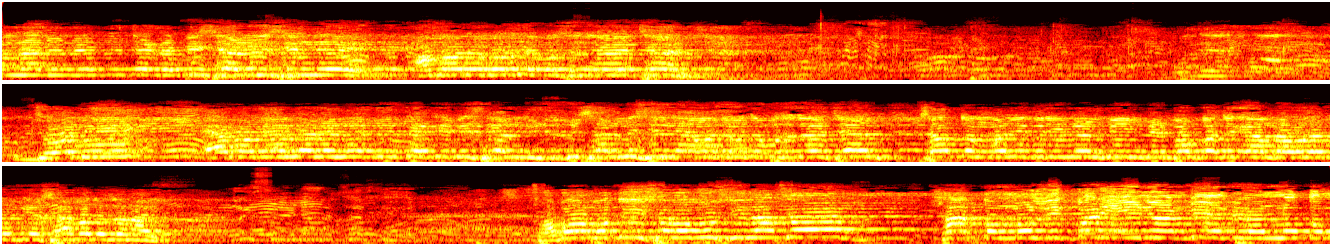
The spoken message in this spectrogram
এমরানের নেতৃত্বে একটা বিশাল মিছিল নিয়ে আমাদের মধ্যে বসে হয়েছেন। জনি এবং এমরানের নেতৃত্বে একটি বিশাল বিশাল মিছিল নিয়ে আমাদের মধ্যে বসে হয়েছেন, সপ্তম মল্লিক ইউনিয়ন বিএনপির পক্ষ থেকে আমরা ওনাদেরকে স্বাগত জানাই। সভাপতি হিসেবে উপস্থিত আছেন সাতম মল্লিক বাড়ি ইউনিয়ন বিএনপির অন্যতম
